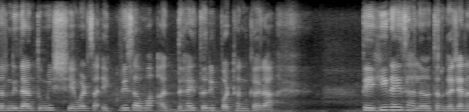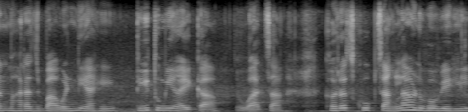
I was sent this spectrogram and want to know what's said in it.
तर निदान तुम्ही शेवटचा एकविसावा अध्याय तरी पठन करा. तेही नाही झालं तर गजानन महाराज बावण्णी आहे ती तुम्ही ऐका वाचा. खरंच खूप चांगला अनुभव येईल.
